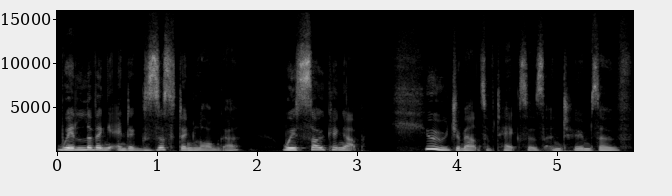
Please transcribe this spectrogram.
we're living and existing longer, we're soaking up huge amounts of taxes in terms of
